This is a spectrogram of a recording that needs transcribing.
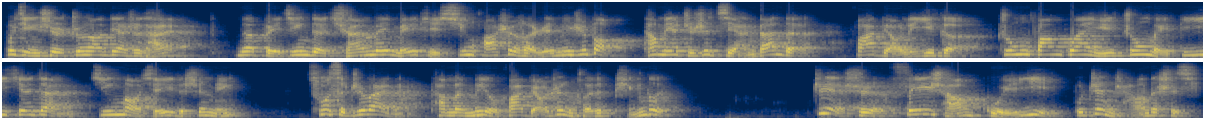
不仅是中央电视台，那北京的权威媒体新华社和人民日报，他们也只是简单的发表了一个中方关于中美第一阶段经贸协议的声明。除此之外呢，他们没有发表任何的评论，这也是非常诡异、不正常的事情。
